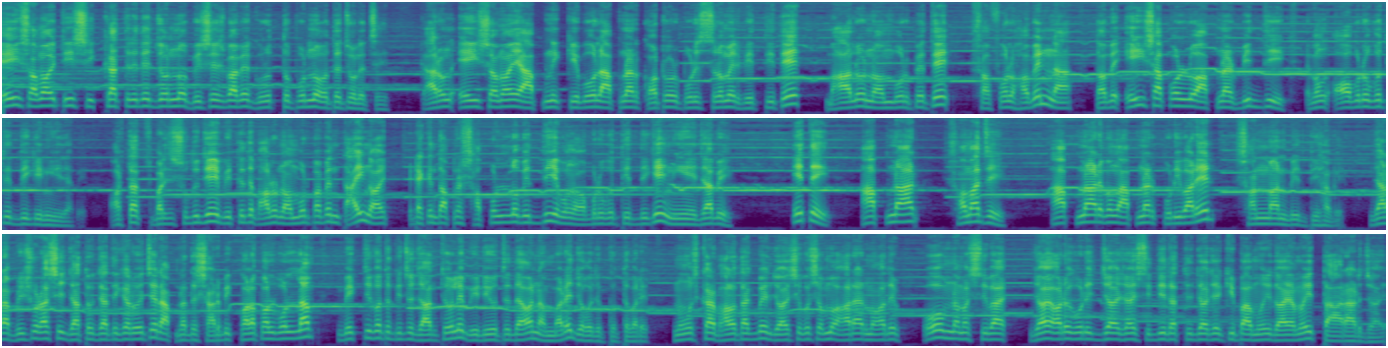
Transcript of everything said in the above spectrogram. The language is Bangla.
এই সময়টি শিক্ষার্থীদের জন্য বিশেষভাবে গুরুত্বপূর্ণ হতে চলেছে, কারণ এই সময়ে আপনি কেবল আপনার কঠোর পরিশ্রমের ভিত্তিতে ভালো নম্বর পেতে সফল হবেন না তবে এই সাফল্য আপনার বৃদ্ধি এবং অগ্রগতির দিকে নিয়ে যাবে। অর্থাৎ বাড়িতে শুধু যে ভিত্তিতে ভালো নম্বর পাবেন তাই নয়, এটা কিন্তু আপনার সাফল্য বৃদ্ধি এবং অগ্রগতির দিকে নিয়ে যাবে। এতে আপনার সমাজে, আপনার এবং আপনার পরিবারের সম্মান বৃদ্ধি হবে। যারা বৃষরাশি জাতক জাতিকা রয়েছেন, আপনাদের সার্বিক ফলাফল বললাম। ব্যক্তিগত কিছু জানতে হলে ভিডিওতে দেওয়া নাম্বারে যোগাযোগ করতে পারে নমস্কার, ভালো থাকবেন। জয় শিব শম্ভু হারার মহাদেব। ওম নমঃ শিবায়। জয় হরগরির জয় জয় সিদ্ধিদাত্রী জয় জয় কৃপাময়ী, দয়াময়ী তার আর জয়।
